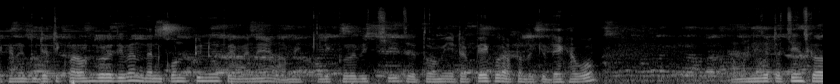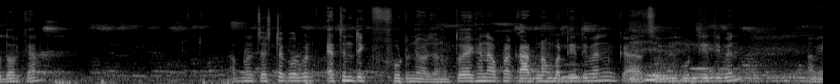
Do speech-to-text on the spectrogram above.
এখানে দুটো টিক মার্ক করে দিবেন দেন কন্টিনিউ পেমেন্টে আমি ক্লিক করে দিচ্ছি যেহেতু আমি এটা পে করে আপনাদেরকে দেখাবো। আমার নিজেরটা চেঞ্জ করা দরকার। আপনার চেষ্টা করবেন অ্যাথেন্টিক ফটো নেওয়ার জন্য। তো এখানে আপনার কার্ড নাম্বার দিয়ে দিবেন সিভি কোড দিয়ে দিবেন। আমি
